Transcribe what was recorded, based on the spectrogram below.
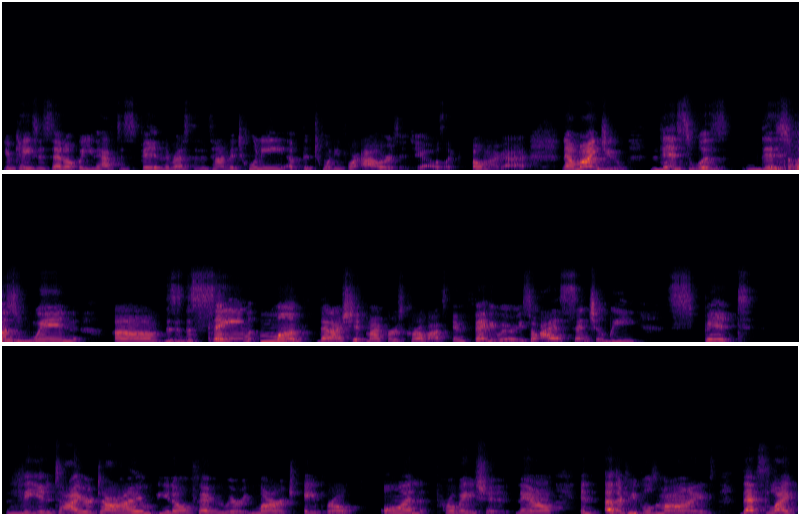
your case is settled but you have to spend the rest of the time the 20 of the 24 hours in jail. I was like oh my god. Now mind you this was this was when um this is the same month that I shipped my first CurlBox in February. So I essentially spent the entire time, you know, February, March, April on probation. Now, in other people's minds, that's like,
